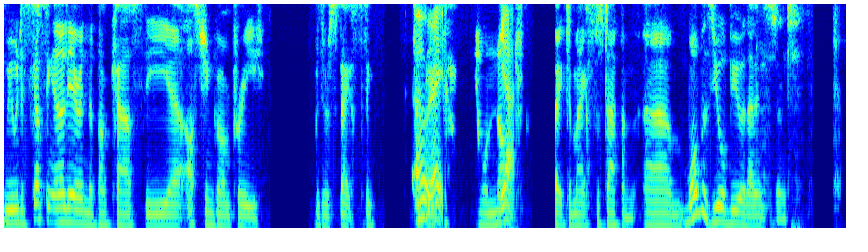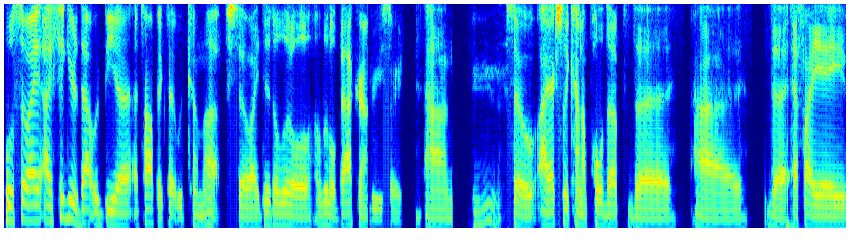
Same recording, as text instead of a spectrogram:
we were discussing earlier in the podcast the uh, Austrian Grand Prix with respects to the. To Oh the right. Or not Yeah. respect to Max Verstappen. Um, what was your view of that incident? Well, so I, I figured that would be a, a topic that would come up. So I did a little a little background research. Um, so I actually kind of pulled up the uh, the FIA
